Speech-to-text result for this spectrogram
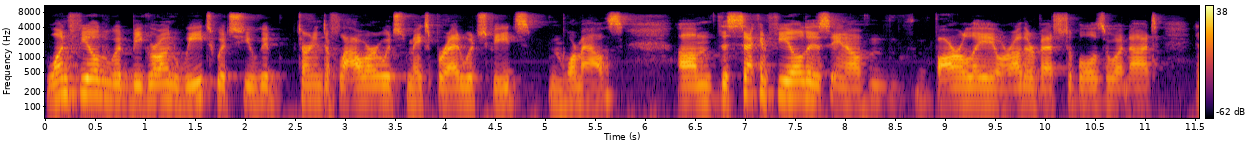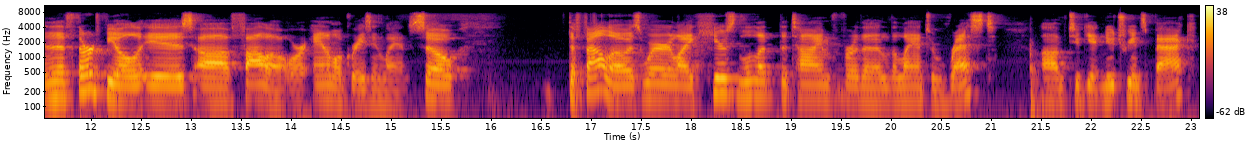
One field would be growing wheat, which you could turn into flour, which makes bread, which feeds more mouths. Um, the second field is, you know, barley or other vegetables or whatnot. And then the third field is uh, fallow or animal grazing land. So the fallow is where, like, here's let the time for the, the land to rest, um, to get nutrients back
